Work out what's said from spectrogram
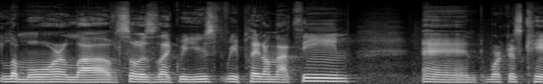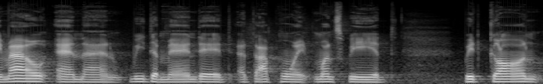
L'Amour, love. So it was like we used we played on that theme, and workers came out, and then we demanded at that point once we had we'd gone.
